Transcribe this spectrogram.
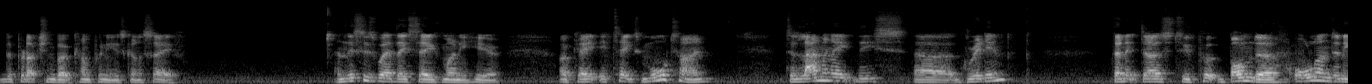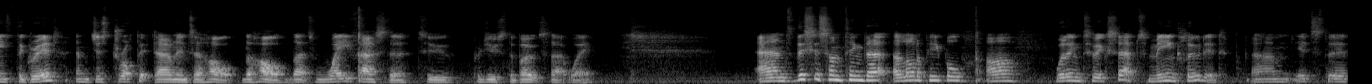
the production boat company is going to save. And this is where they save money here okay it takes more time to laminate this uh, grid in than it does to put bonder all underneath the grid and just drop it down into hull, the hull. That's way faster to produce the boats that way. And this is something that a lot of people are willing to accept, me included. Um, it's the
